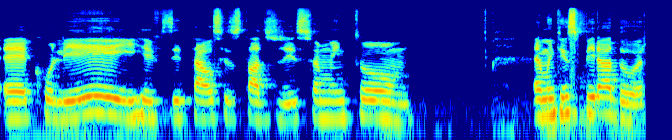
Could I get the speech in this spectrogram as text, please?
é, colher e revisitar os resultados disso é muito é muito inspirador.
